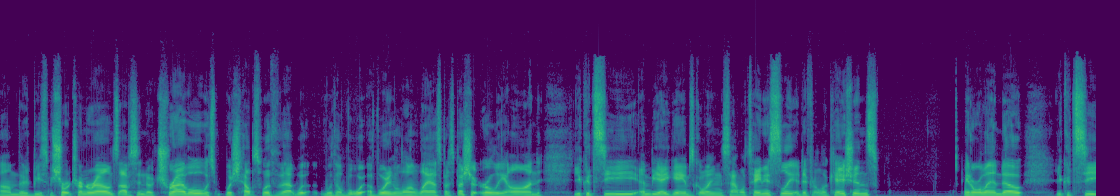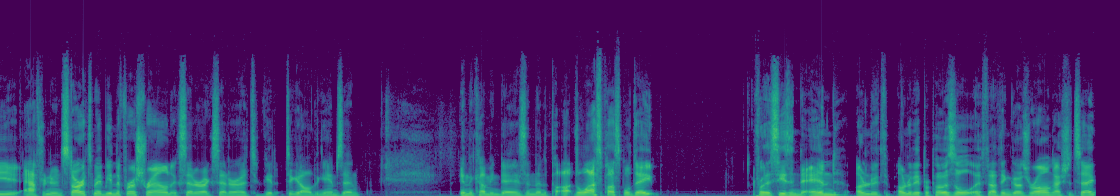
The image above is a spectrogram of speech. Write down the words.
Um, there'd be some short turnarounds, obviously no travel, which which helps with that with, with avo- avoiding long layups, but especially early on, you could see NBA games going simultaneously at different locations in Orlando. You could see afternoon starts maybe in the first round, et cetera, et cetera, to get to get all the games in in the coming days. And then the, the last possible date for the season to end under the, under the proposal, if nothing goes wrong, I should say,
